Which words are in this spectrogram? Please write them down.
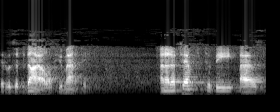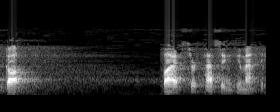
It was a denial of humanity and an attempt to be as God by surpassing humanity.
